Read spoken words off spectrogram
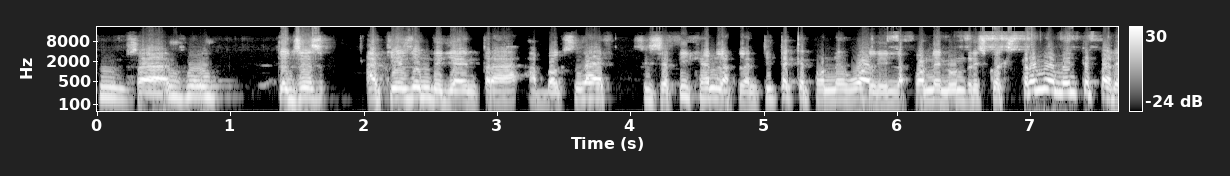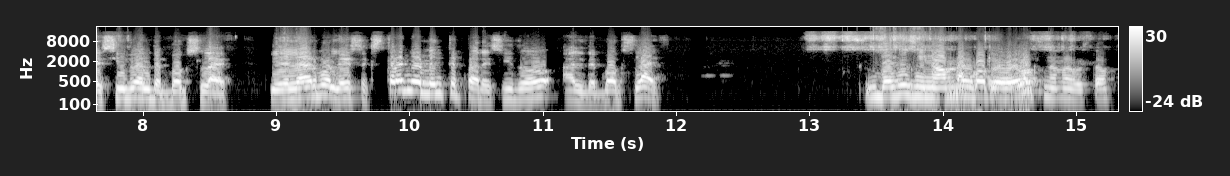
O sea, entonces aquí es donde ya entra a Box Life. Si se fijan, la plantita que pone Wally la pone en un risco extrañamente parecido al de Box Life, y el árbol es extrañamente parecido al de Box Life. De eso sí no me acuerdo, no me gustó.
